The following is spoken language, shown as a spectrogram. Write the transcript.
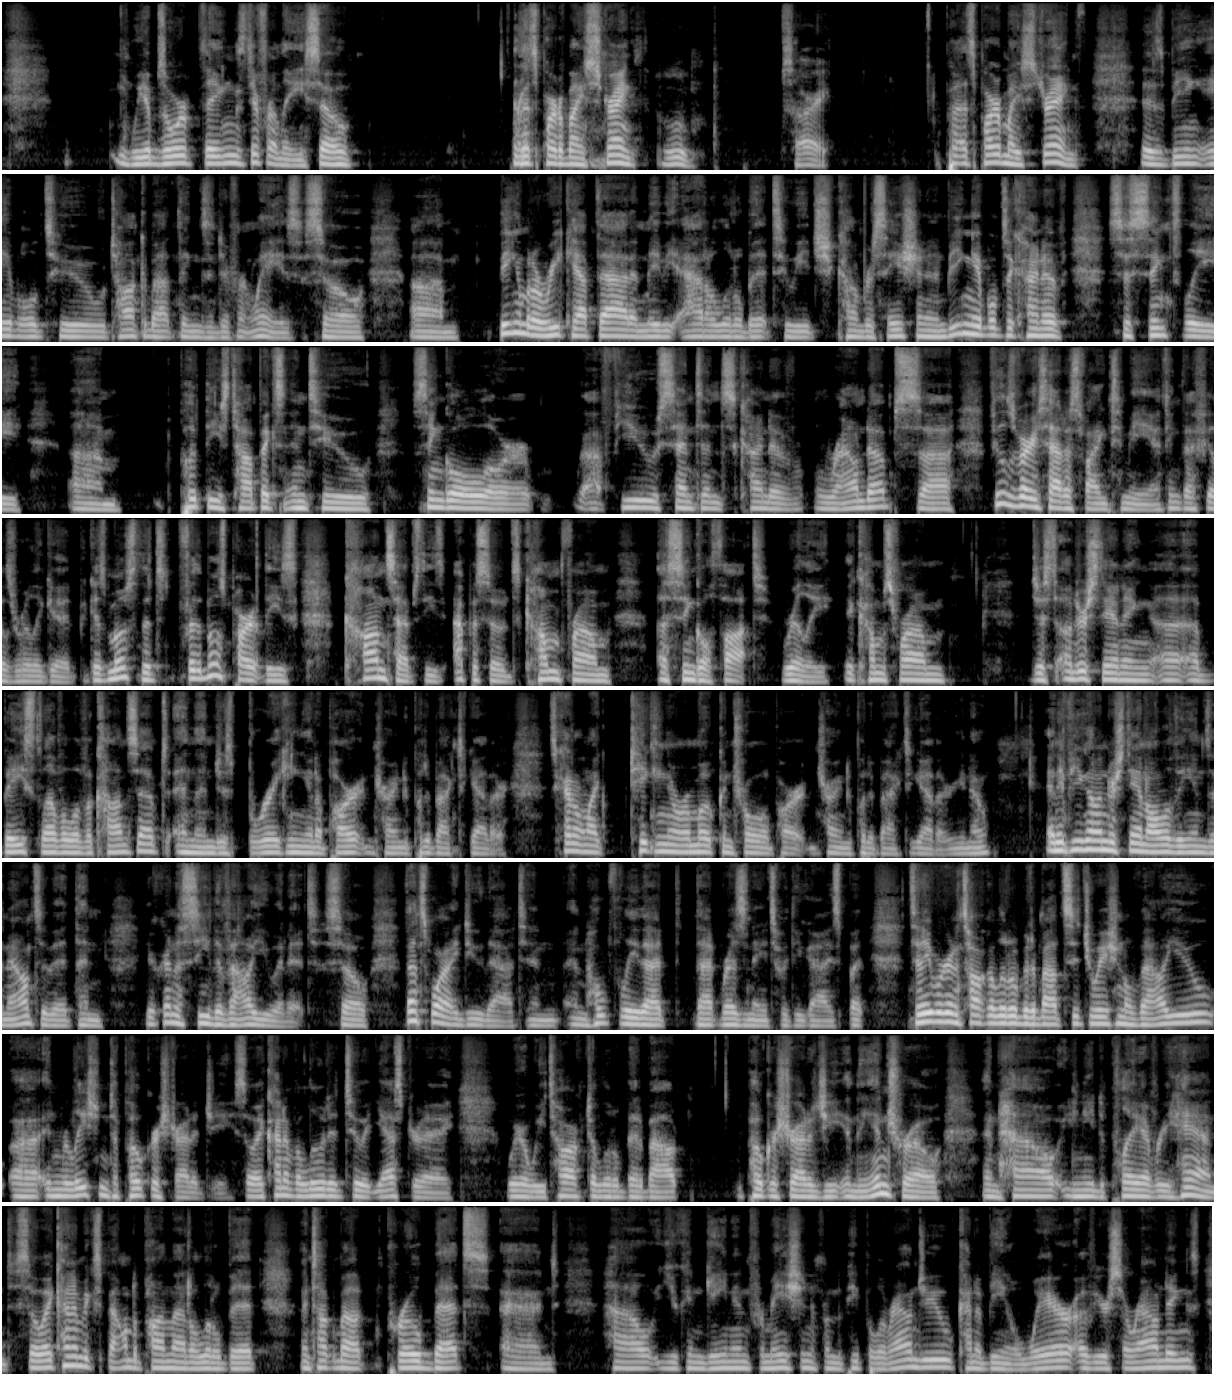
we absorb things differently. So, that's part of my strength. Ooh, sorry. That's part of my strength is being able to talk about things in different ways. So, um, being able to recap that and maybe add a little bit to each conversation and being able to kind of succinctly um, put these topics into single or a few sentence kind of roundups uh, feels very satisfying to me. I think that feels really good because most of the, for the most part, these concepts, these episodes come from a single thought. Really, it comes from just understanding a, a, base level of a concept and then just breaking it apart and trying to put it back together. It's kind of like taking a remote control apart and trying to put it back together, you know? And if you can understand all of the ins and outs of it, then you're going to see the value in it. So that's why I do that. And, and hopefully that, that resonates with you guys. But today we're going to talk a little bit about situational value uh, in relation to poker strategy. So I kind of alluded to it yesterday where we talked a little bit about poker strategy in the intro and how you need to play every hand. So I kind of expound upon that a little bit and talk about probe bets and how you can gain information from the people around you, kind of being aware of your surroundings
